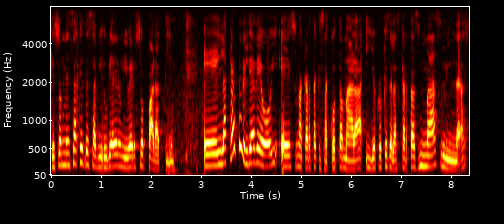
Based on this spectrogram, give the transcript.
que son mensajes de sabiduría del universo para ti. Eh, y la carta del día de hoy es una carta que sacó Tamara y yo creo que es de las cartas más lindas.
